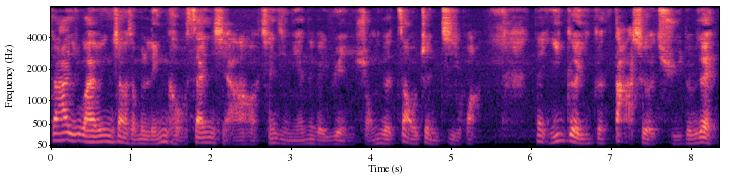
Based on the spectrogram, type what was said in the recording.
大家如果还有印象，什么林口三峡哈，前几年那个远雄的造镇计划，那一个一个大社区，对不对？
